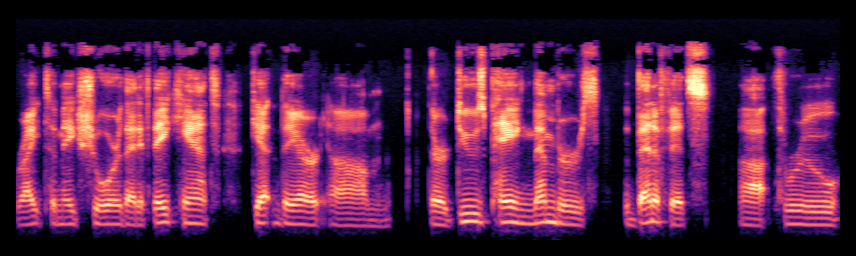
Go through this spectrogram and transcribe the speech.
right, to make sure that if they can't get their um, their dues paying members the benefits uh, through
